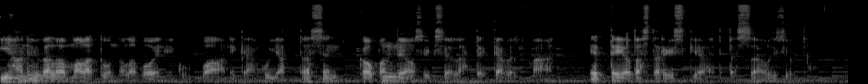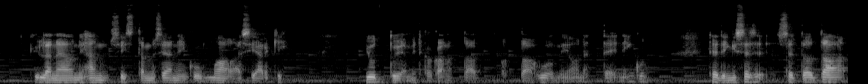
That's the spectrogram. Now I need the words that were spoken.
ihan hyvällä omalla tunnolla voi niin kuin vaan ikään kuin jättää sen kaupan mm. teon siksi ja lähteä kävelemään, ettei ota sitä riskiä, että tässä olisi jotain. Kyllä nämä on ihan siis tämmöisiä niin kuin maalaisjärki juttuja, mitkä kannattaa ottaa huomioon, ettei niin kuin, tietenkin se, se, se tota,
